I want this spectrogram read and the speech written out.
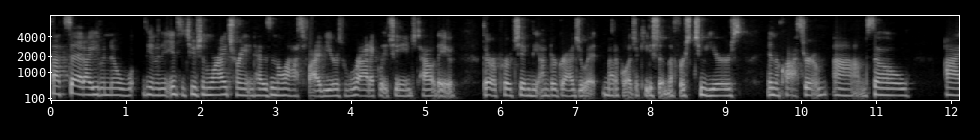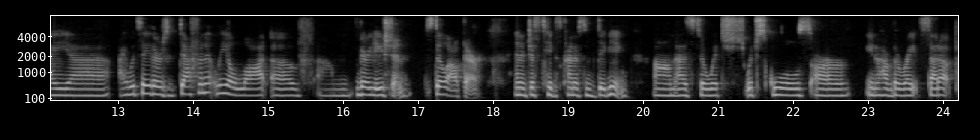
That said, I even know you know the institution where I trained has in the last five years radically changed how they they're approaching the undergraduate medical education. The first two years in the classroom, um, so I uh, I would say there's definitely a lot of um, variation still out there, and it just takes kind of some digging um, as to which which schools are you know have the right setup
